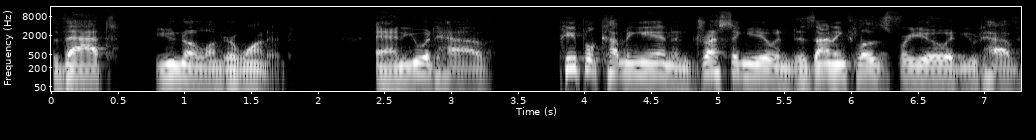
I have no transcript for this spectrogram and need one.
that you no longer wanted. And you would have people coming in and dressing you and designing clothes for you, and you'd have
